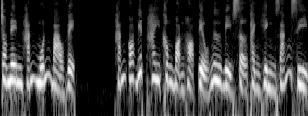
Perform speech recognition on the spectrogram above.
cho nên hắn muốn bảo vệ. Hắn có biết hay không bọn họ tiểu ngư bị sợ thành hình dáng gì?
